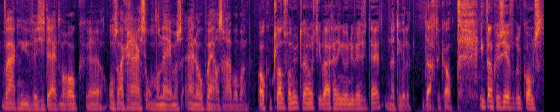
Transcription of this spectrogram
Wageningen Universiteit, maar ook eh, onze agrarische ondernemers... en ook wij als Rabobank. Ook een klant van u trouwens, die Wageningen Universiteit? Natuurlijk. Dacht ik al. Ik dank u zeer voor uw komst.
